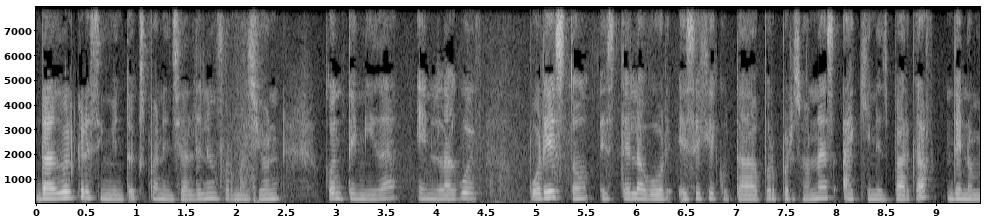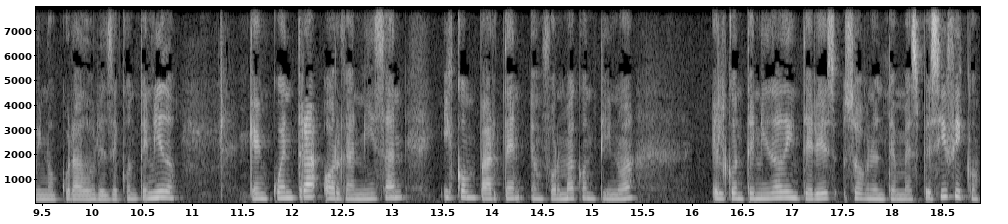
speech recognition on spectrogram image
dado el crecimiento exponencial de la información contenida en la web. Por esto, esta labor es ejecutada por personas a quienes Vargaf denominó curadores de contenido, que encuentran, organizan y comparten en forma continua el contenido de interés sobre un tema específico.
